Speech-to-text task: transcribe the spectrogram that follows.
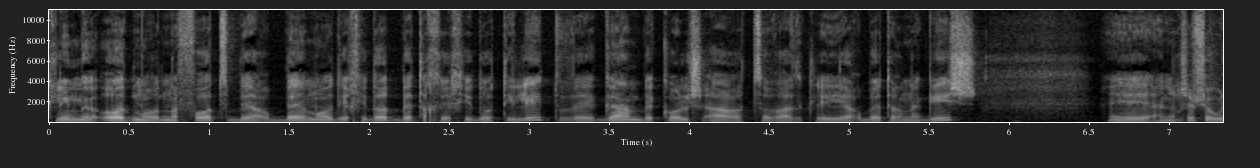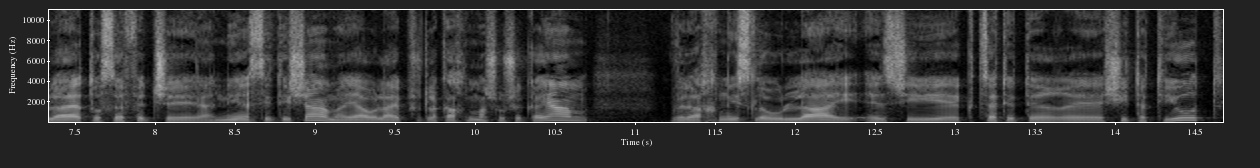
כלי מאוד מאוד נפוץ בהרבה מאוד יחידות, בטח יחידות עילית, וגם בכל שאר הצבא. זה כלי הרבה יותר נגיש. אה, אני חושב שאולי התוספת שאני עשיתי שם, היה אולי פשוט לקחת משהו שקיים, ולהכניס לו אולי איזושהי אה, קצת יותר אה, שיטתיות,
